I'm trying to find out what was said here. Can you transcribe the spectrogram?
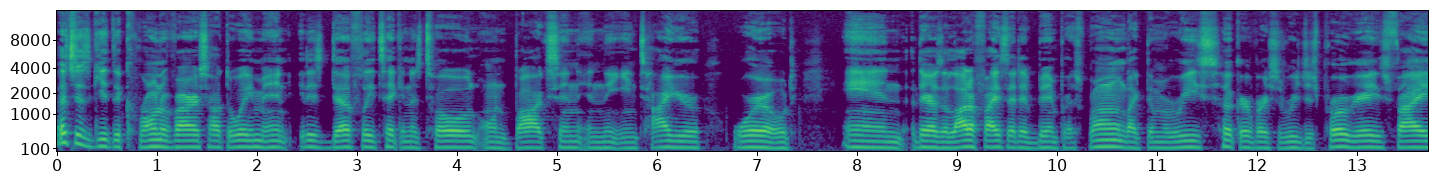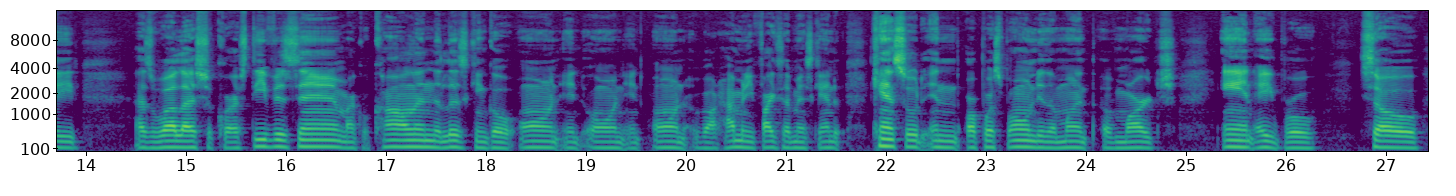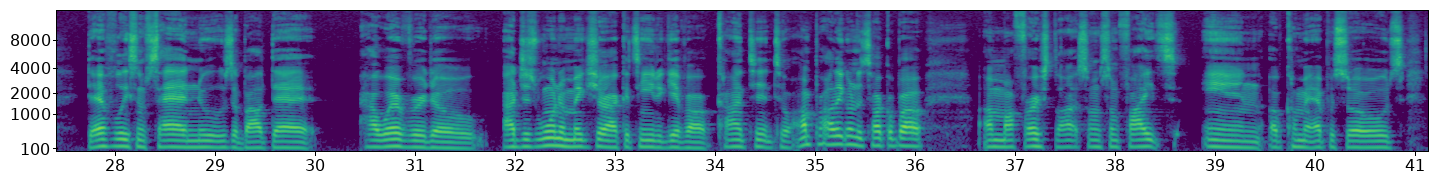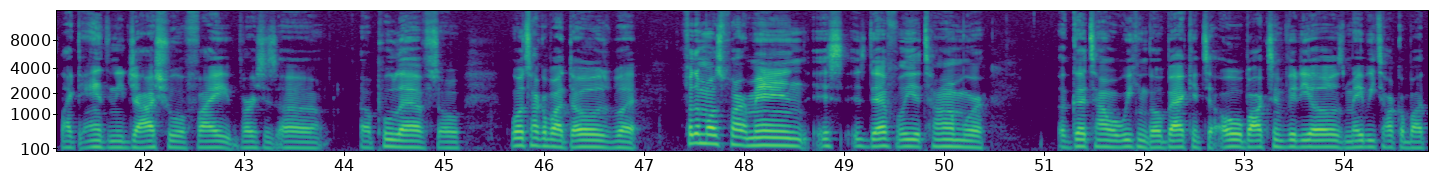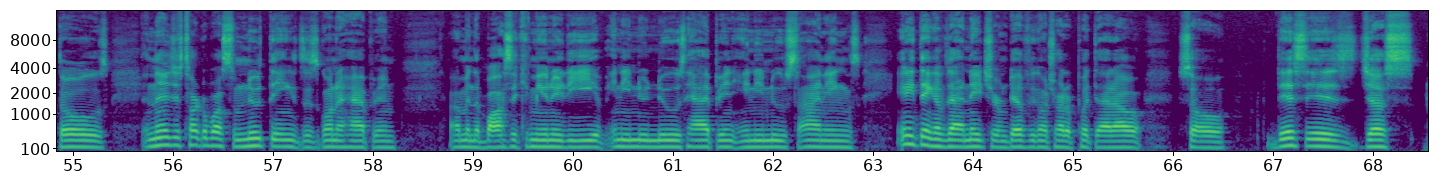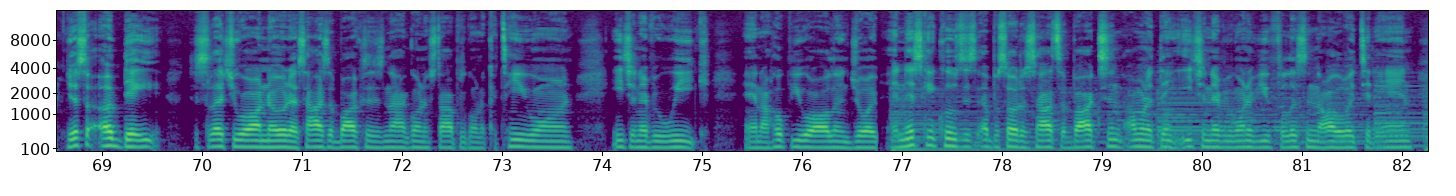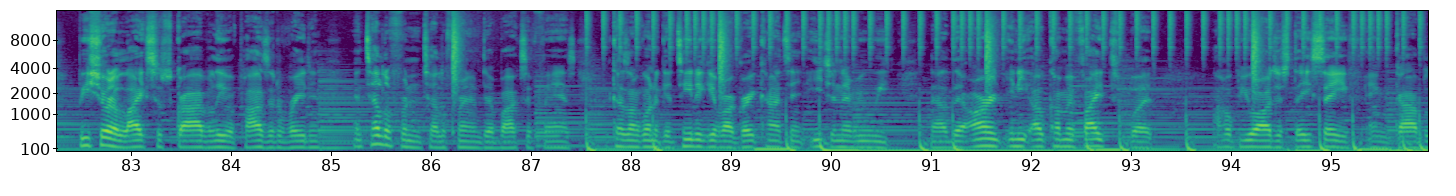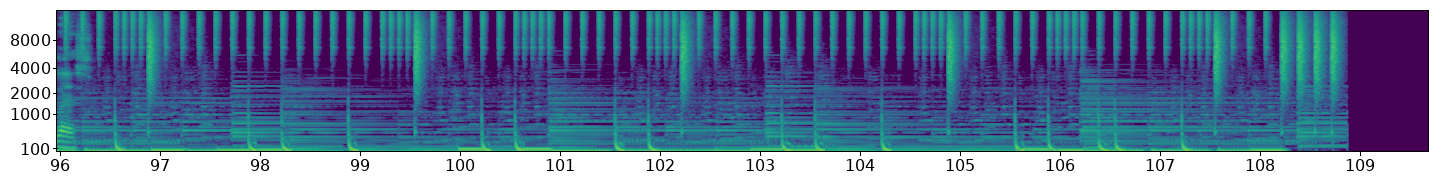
let's just get the coronavirus out the way, man. It is definitely taking a toll on boxing in the entire world. And there's a lot of fights that have been postponed, like the Maurice Hooker versus Regis Prograis fight as well as Shakur Stevenson, Michael Conlan. The list can go on and on and on about how many fights have been scanned, canceled in or postponed in the month of March and April. So definitely some sad news about that. However, though, I just want to make sure I continue to give out content. So I'm probably going to talk about um, my first thoughts on some fights in upcoming episodes, like the Anthony Joshua fight versus uh uh, Pulev. So we'll talk about those. But for the most part, man, it's it's definitely a time where a good time where we can go back into old boxing videos, maybe talk about those, and then just talk about some new things that's going to happen um, in the boxing community. If any new news happen, any new signings, anything of that nature, I'm definitely going to try to put that out. So this is just just an update just to let you all know that Sides of Boxing is not going to stop. It's going to continue on each and every week. And I hope you all enjoy. And this concludes this episode of Sides of Boxing. I want to thank each and every one of you for listening all the way to the end. Be sure to like, subscribe, and leave a positive rating. And tell a friend and tell a friend if they're boxing fans because I'm going to continue to give our great content each and every week. Now, there aren't any upcoming fights, but I hope you all just stay safe and God bless.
